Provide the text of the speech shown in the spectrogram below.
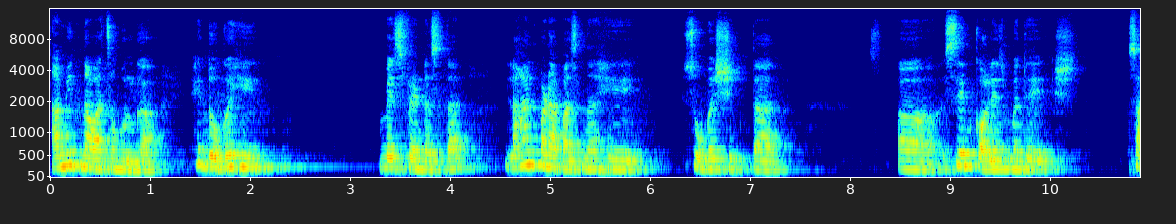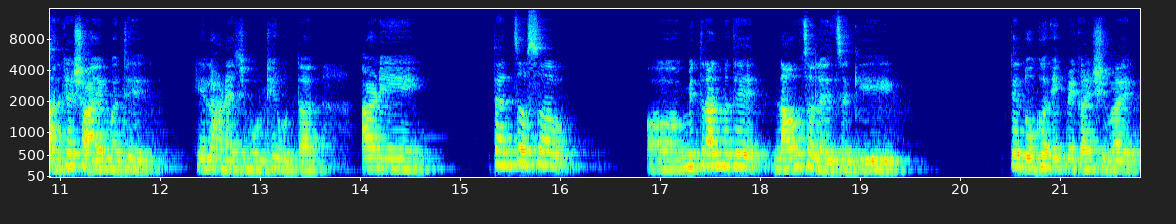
अमित नावाचा मुलगा हे दोघंही बेस्ट फ्रेंड असतात. लहानपणापासनं हे सोबत शिकतात. सेम कॉलेजमध्ये श- सारख्या शाळेमध्ये हे लहानाचे मोठे होतात. आणि त्यांचं असं मित्रांमध्ये नाव चालायचं की ते दोघं एकमेकांशिवाय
